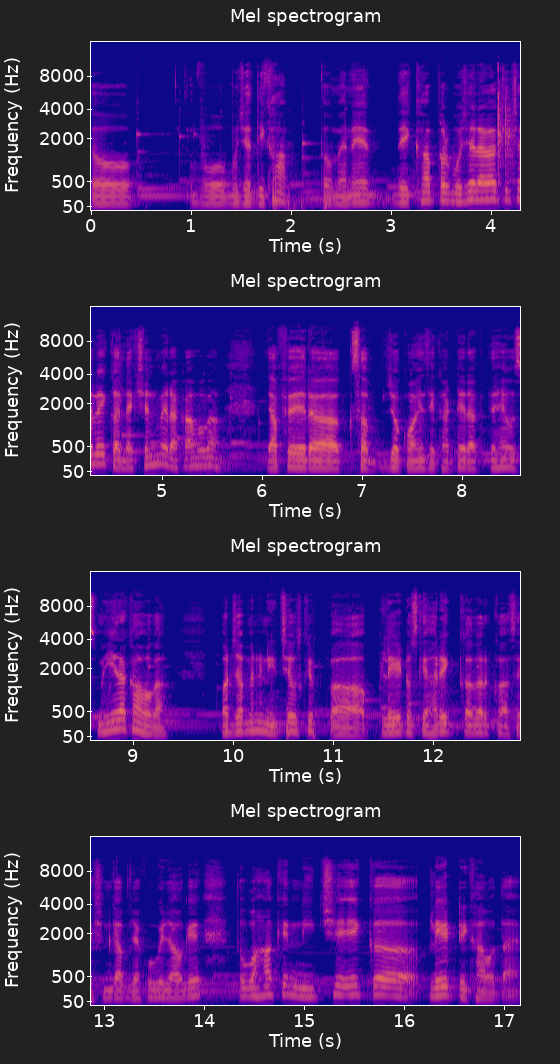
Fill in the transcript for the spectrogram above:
तो वो मुझे दिखा। तो मैंने देखा, पर मुझे लगा कि चलो कलेक्शन में रखा होगा, या फिर सब जो कॉइन्स इकट्ठे रखते हैं उसमें ही रखा होगा। पर जब मैंने नीचे उसके प्लेट उसके हर एक अगर सेक्शन के आप देखोगे जाओगे तो वहाँ के नीचे एक प्लेट लिखा होता है।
